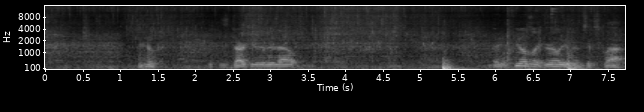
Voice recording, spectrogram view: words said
It's as dark as it is out. It feels like earlier than 6 o'clock.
